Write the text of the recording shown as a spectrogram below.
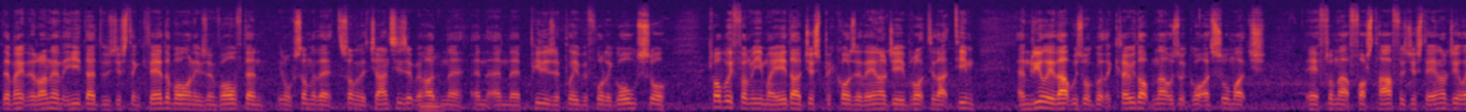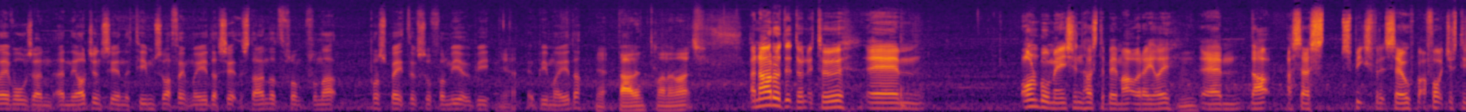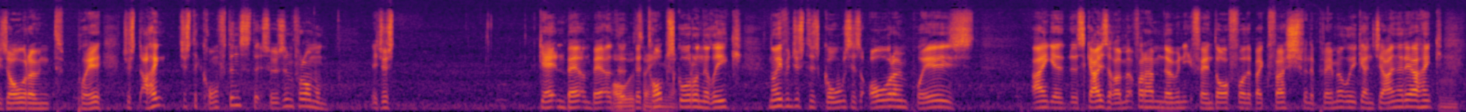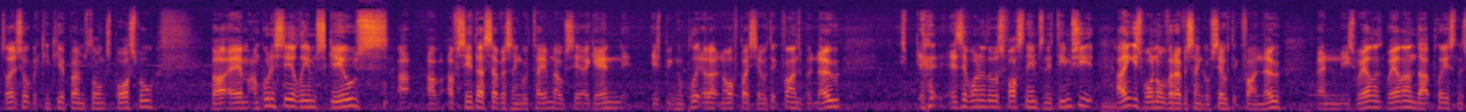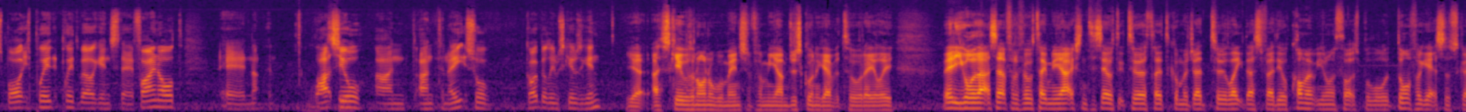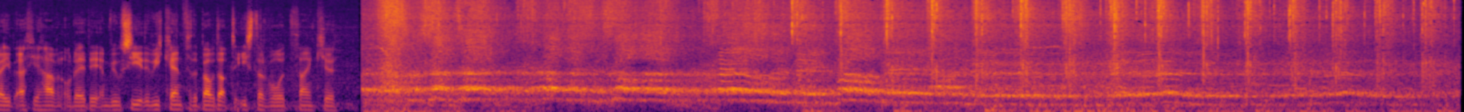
the amount of running that he did was just incredible, and he was involved in you know some of the some of the chances that we had in the in, in the periods of play before the goals. So probably for me, Maeda, just because of the energy he brought to that team, and really that was what got the crowd up, and that was what got us so much. Uh, from that first half is just the energy levels and, and the urgency in the team. So I think Maeda set the standard from, from that perspective. So for me, it would be yeah. it would be Maeda. Yeah, Darren, man of the match. I narrowed it down to two. Um, honourable mention has to be Matt O'Riley. Mm. Um, that assist speaks for itself. But I thought just his all-round play, just I think just the confidence that's oozing from him, it's just getting better and better. The, the, the top yeah. scorer in the league, not even just his goals, his all-round plays. I think the sky's the limit for him now. We need to fend off for the big fish in the Premier League in January. I think mm. so. Let's hope we can keep him as long as possible. But um, I'm going to say Liam Scales. I, have said this every single time, and I'll say it again. He's been completely written off by Celtic fans, but now is he one of those first names in the team sheet? Mm. I think he's won over every single Celtic fan now, and he's well well in that place in the spot. He's played played well against uh, Feyenoord, uh, Lazio, and and tonight. So got to be Liam Scales again. Yeah, uh, Scales an honourable mention for me. I'm just going to give it to O'Riley. There you go, that's it for a full time reaction to Celtic 2, Atletico Madrid 2. Like this video, comment your own thoughts below. Don't forget to subscribe if you haven't already, and we'll see you at the weekend for the build up to Easter Road. Thank you.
